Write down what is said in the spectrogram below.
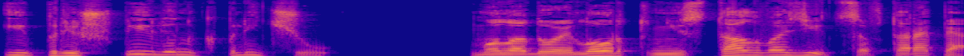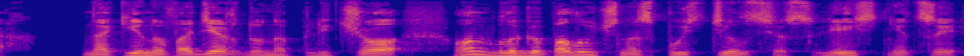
и пришпилен к плечу. Молодой лорд не стал возиться в торопях. Накинув одежду на плечо, он благополучно спустился с лестницы,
